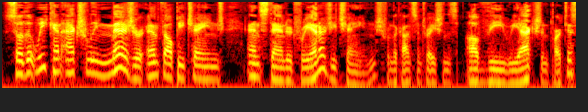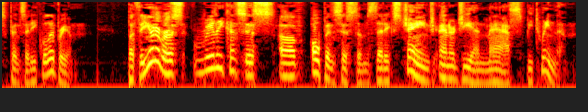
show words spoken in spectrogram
so that we can actually measure enthalpy change and standard free energy change from the concentrations of the reaction participants at equilibrium. But the universe really consists of open systems that exchange energy and mass between them.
